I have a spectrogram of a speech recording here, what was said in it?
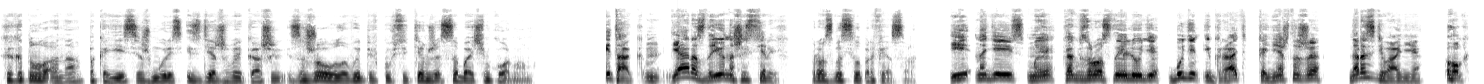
Хохотнула она, пока Еся, жмурясь и сдерживая кашель, зажевывала выпивку все тем же собачьим кормом. «Итак, я раздаю на шестерых», — провозгласил профессор. «И, надеюсь, мы, как взрослые люди, будем играть, конечно же, на раздевание. Ох,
